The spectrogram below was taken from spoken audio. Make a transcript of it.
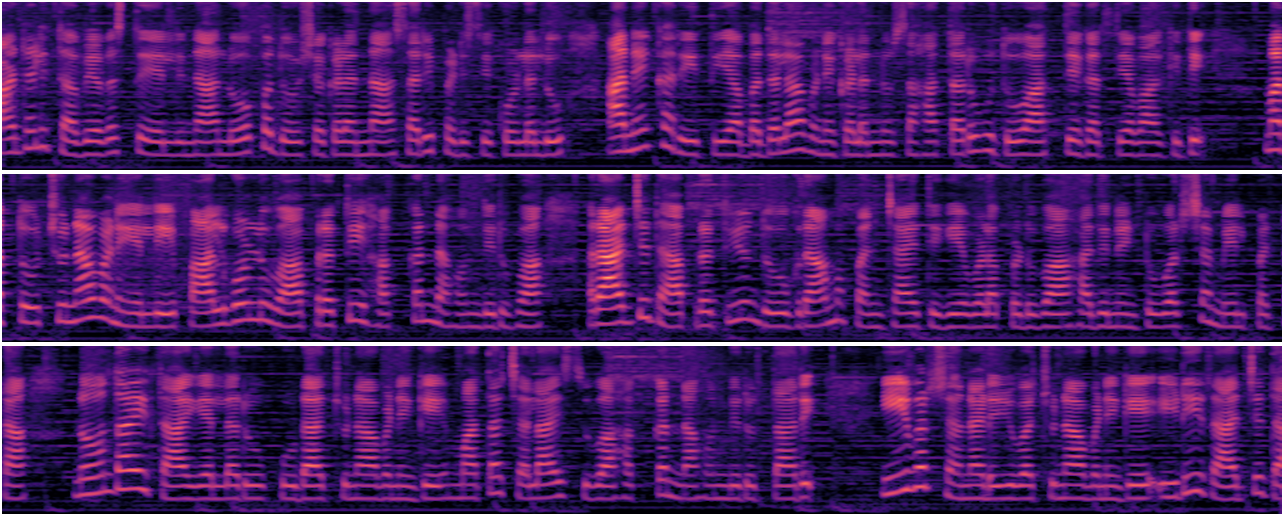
ಆಡಳಿತ ವ್ಯವಸ್ಥೆಯಲ್ಲಿನ ಲೋಪದೋಷಗಳನ್ನು ಸರಿಪಡಿಸಿಕೊಳ್ಳಲು ಅನೇಕ ರೀತಿಯ ಬದಲಾವಣೆಗಳನ್ನು ಸಹ ತರುವುದು ಅತ್ಯಗತ್ಯವಾಗಿದೆ. ಮತ್ತು ಚುನಾವಣೆಯಲ್ಲಿ ಪಾಲ್ಗೊಳ್ಳುವ ಪ್ರತಿ ಹಕ್ಕನ್ನು ಹೊಂದಿರುವ ರಾಜ್ಯದ ಪ್ರತಿಯೊಂದು ಗ್ರಾಮ ಪಂಚಾಯಿತಿಗೆ ಒಳಪಡುವ ಹದಿನೆಂಟು ವರ್ಷ ಮೇಲ್ಪಟ್ಟ ನೋಂದಾಯಿತ ಎಲ್ಲರೂ ಕೂಡ ಚುನಾವಣೆಗೆ ಮತ ಚಲಾಯಿಸುವ ಹಕ್ಕನ್ನು ಹೊಂದಿರುತ್ತಾರೆ. ಈ ವರ್ಷ ನಡೆಯುವ ಚುನಾವಣೆಗೆ ಇಡೀ ರಾಜ್ಯದ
